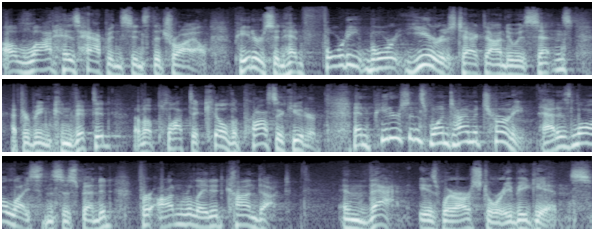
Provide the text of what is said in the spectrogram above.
A lot has happened since the trial. Peterson had 40 more years tacked onto his sentence after being convicted of a plot to kill the prosecutor. And Peterson's one time attorney had his law license suspended for unrelated conduct. And that is where our story begins.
